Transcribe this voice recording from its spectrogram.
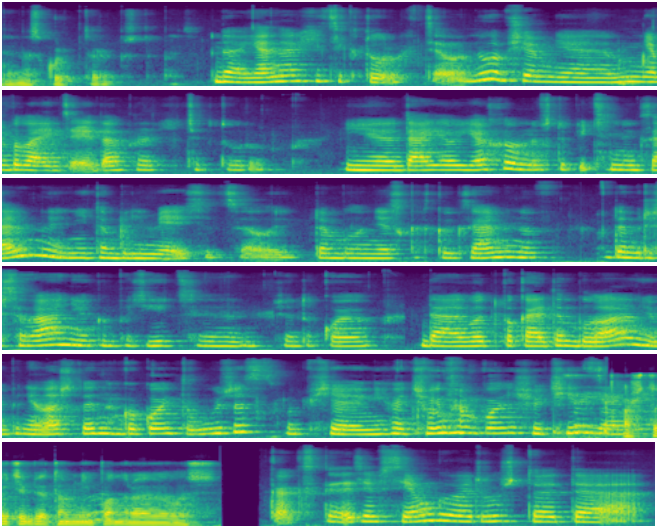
туда на скульптуру поступать. Да, я на архитектуру хотела. Ну, вообще, мне, у меня была идея, да, про архитектуру. И да, я уехала на вступительные экзамены, они там были месяц целый. Там было несколько экзаменов. Там рисование, композиция, все такое. Да, и вот пока я там была, я поняла, что это какой-то ужас. Вообще не хочу там больше учиться. А что тебе там не понравилось? Как сказать, я всем говорю, что это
